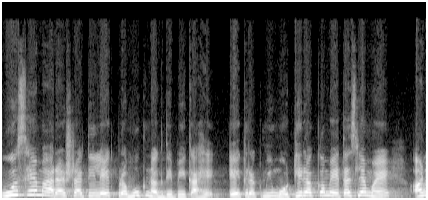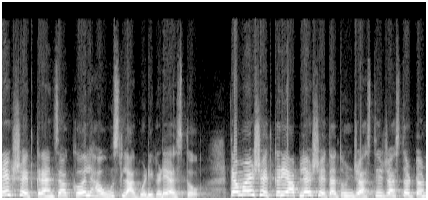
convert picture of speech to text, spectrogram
ऊस हे महाराष्ट्रातील एक प्रमुख नगदी पीक आहे. एक रकमी मोठी रक्कम येत असल्यामुळे अनेक शेतकऱ्यांचा कल हा ऊस लागवडीकडे असतो. त्यामुळे शेतकरी आपल्या शेतातून जास्तीत जास्त टन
